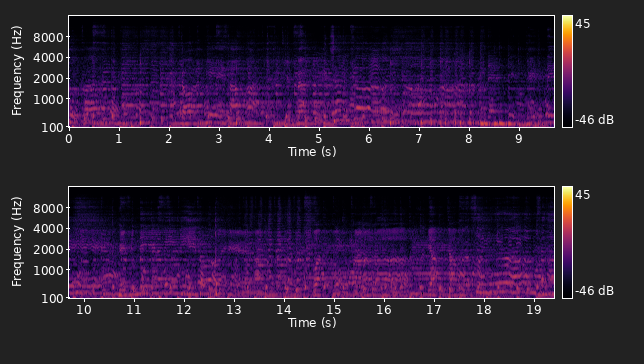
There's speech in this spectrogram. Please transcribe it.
สุดท้ายจอระเข้สามพันที่แบบฉันเคยมาแดนดินเห็นนี้เห็นนี้แล้วไม่มีต้อยทำวัดโพธารายังจำสวยงามสะอา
